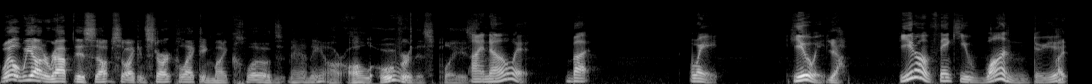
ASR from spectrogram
Well, we ought to wrap this up so I can start collecting my clothes. Man, they are all over this place. I know it. But. Wait. Huey. yeah. You don't think you won, do you? I-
